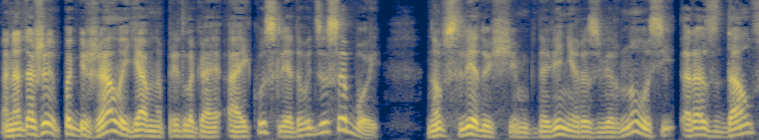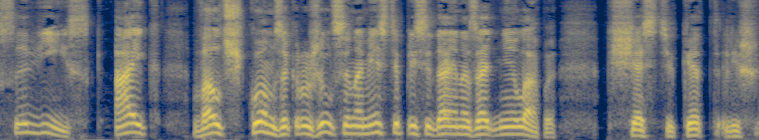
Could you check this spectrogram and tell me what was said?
Она даже побежала, явно предлагая Айку следовать за собой. Но в следующее мгновение развернулась и раздался виск. Айк волчком закружился на месте, приседая на задние лапы. К счастью, Кэт лишь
